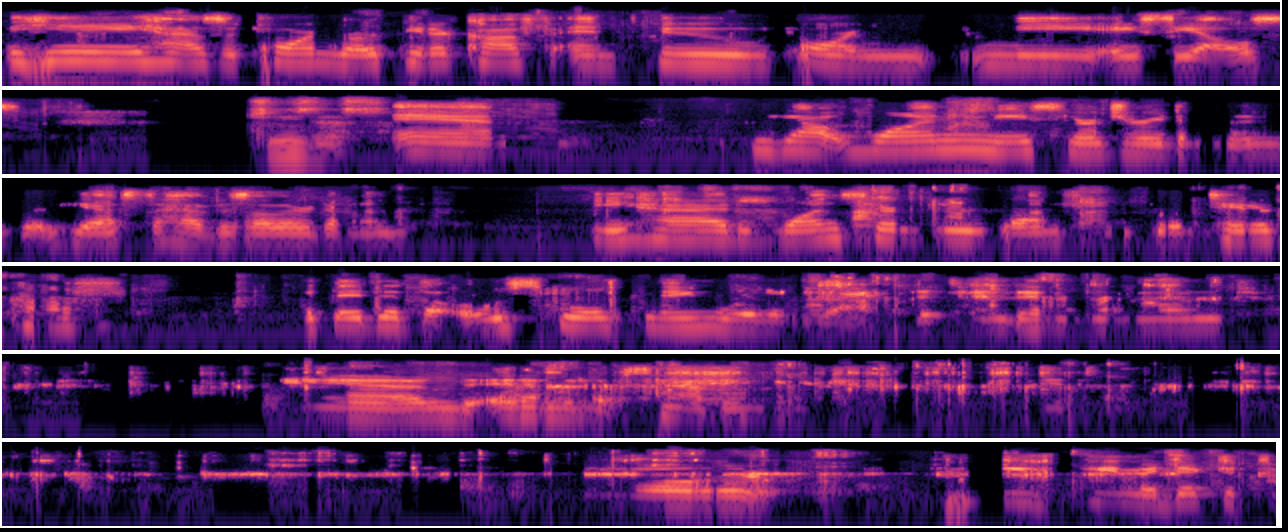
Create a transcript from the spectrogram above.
he has a torn rotator cuff and two torn knee ACLs. Jesus. And he got one knee surgery done, but he has to have his other done. He had one surgery done for the rotator cuff but they did the old school thing where they wrapped the tendon around and it ended up snapping. So he became addicted to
